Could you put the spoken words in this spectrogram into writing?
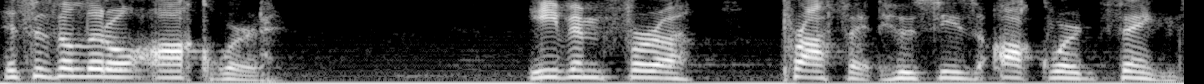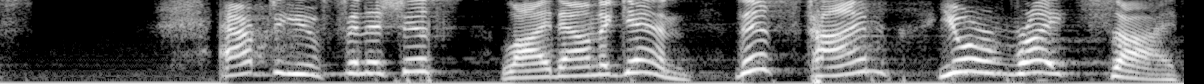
This is a little awkward, even for a prophet who sees awkward things. After you finish this, lie down again. This time, your right side.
